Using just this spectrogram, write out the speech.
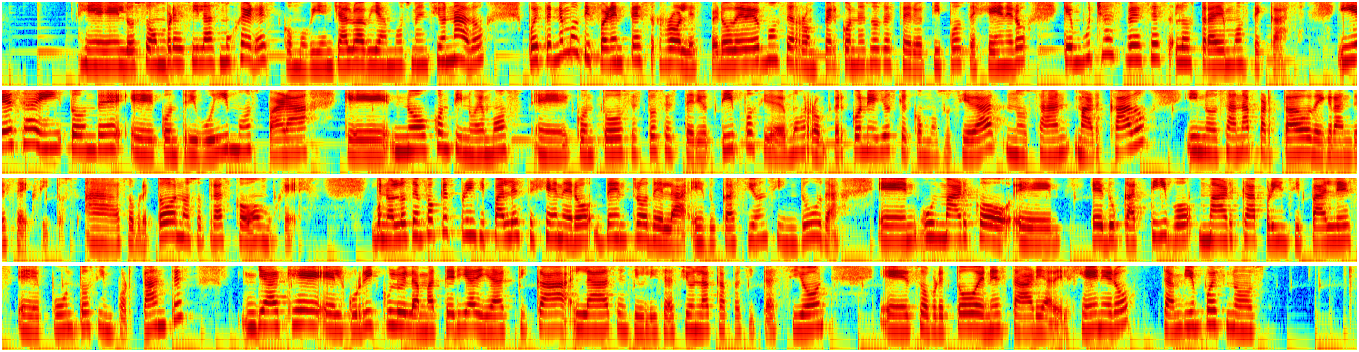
eh, los hombres y las mujeres, como bien ya lo habíamos mencionado, pues tenemos diferentes roles, pero debemos de romper con esos estereotipos de género que muchas veces los traemos de casa. Y es ahí donde eh, contribuimos para que no continuemos eh, con todos estos estereotipos y debemos romper con ellos que como sociedad nos han marcado y nos han apartado de grandes éxitos, ah, sobre todo nosotras como mujeres. Bueno, los enfoques principales de género dentro de la educación, sin duda, en un marco eh, educativo marca principales eh, puntos importantes ya que el currículo y la materia didáctica, la sensibilización, la capacitación, eh, sobre todo en esta área del género, también pues nos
